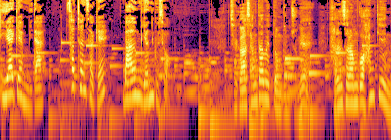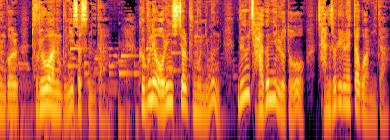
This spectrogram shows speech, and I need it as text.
이야기합니다. 서천석의 마음연구소. 제가 상담했던 분 중에 다른 사람과 함께 있는 걸 두려워하는 분이 있었습니다. 그분의 어린 시절 부모님은 늘 작은 일로도 잔소리를 했다고 합니다.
